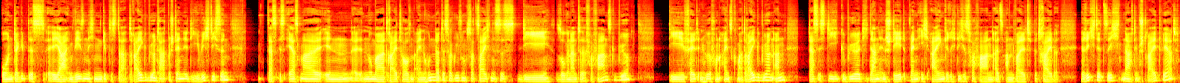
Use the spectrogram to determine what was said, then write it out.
Und da gibt es äh, ja im Wesentlichen gibt es da drei Gebührentatbestände, die wichtig sind. Das ist erstmal in äh, Nummer 3100 des Vergütungsverzeichnisses die sogenannte Verfahrensgebühr. Die fällt in Höhe von 1,3 Gebühren an. Das ist die Gebühr, die dann entsteht, wenn ich ein gerichtliches Verfahren als Anwalt betreibe. Richtet sich nach dem Streitwert,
